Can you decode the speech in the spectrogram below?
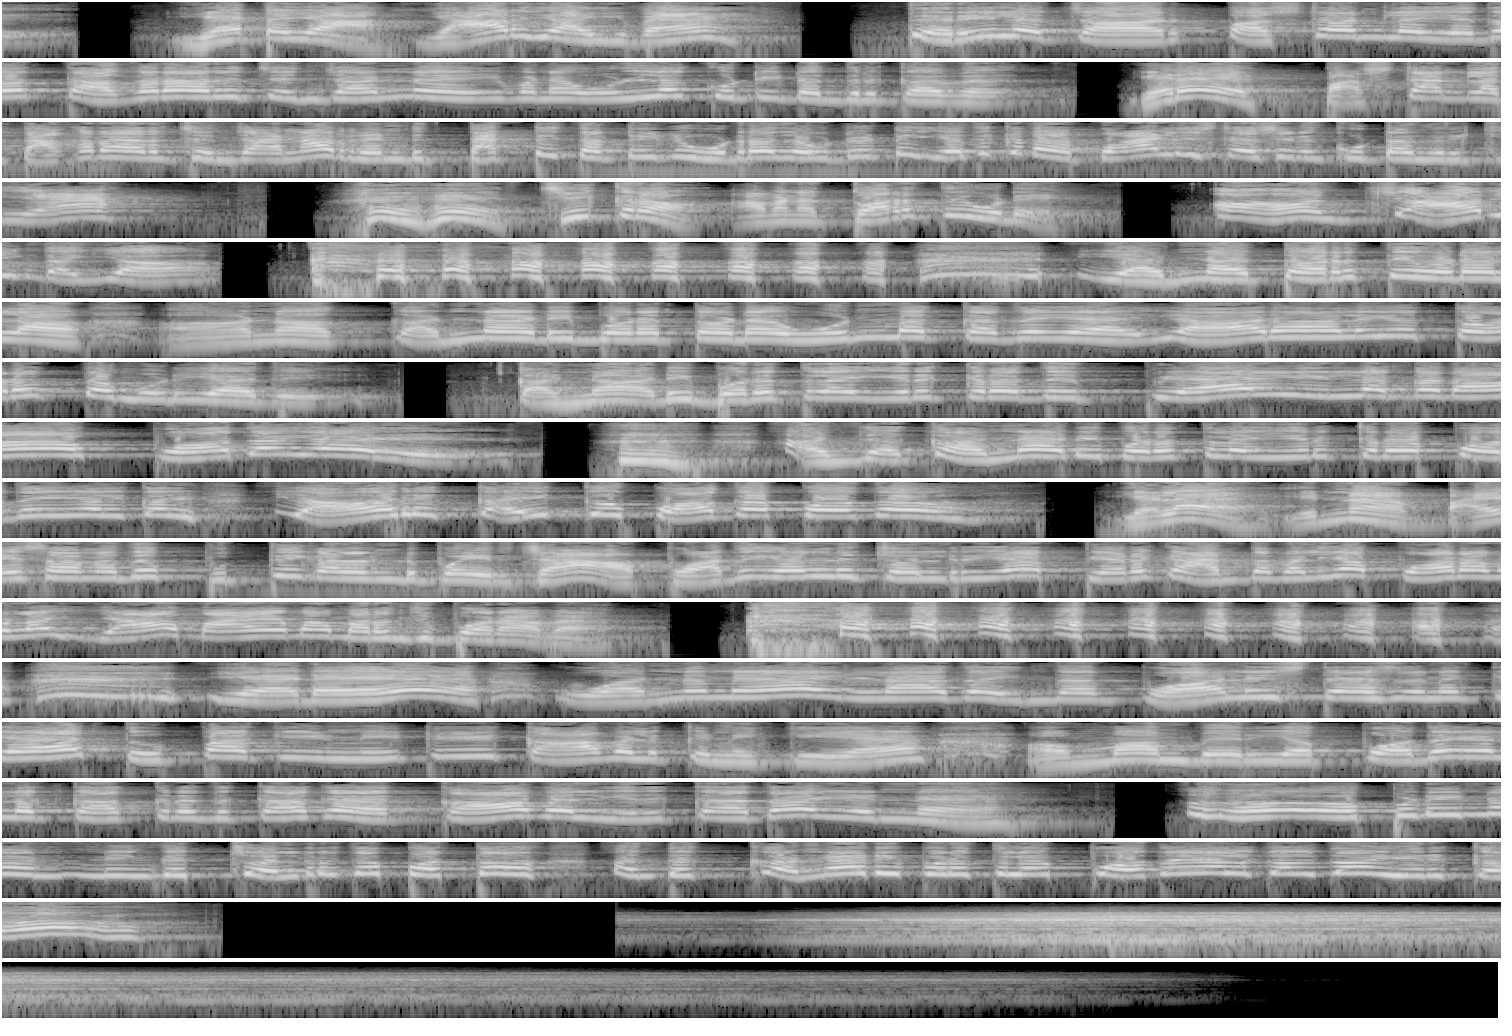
ஏட்டையா யார் யா இவன்? தெரியல சார். பஸ் ஸ்டாண்ட்ல ஏதோ தகராறு செஞ்சான்னு இவனை உள்ள கூட்டிட்டு வந்திருக்காவ. ஏடே பஸ் ஸ்டாண்ட்ல தகராறு செஞ்சானா ரெண்டு தட்டி தட்டிட்டு விடுறத விட்டுட்டு எதுக்குடா போலீஸ் ஸ்டேஷனுக்கு கூட்டு வந்திருக்கிய? சீக்கிரம் அவனை துரத்தி விடு. ஆ சாரிங்க ஐயா. என்ன துரத்தி விடலாம். ஆனா கண்ணாடிபுரத்தோட உண்மை கதைய யாராலையும் துரத்த முடியாது. கண்ணாடி புறத்துல இருக்கிறது பேய் இல்லங்கடா புதையல். அந்த கண்ணாடி புறத்துல இருக்கிற புதையல்கள் யாரு கைக்கு போக போதும் எல என்ன வயசானது புத்தி கலந்து போயிருச்சா? புதையல்னு சொல்றியா? பிறகு அந்த வழியா போறவளா யா மாயமா மறைஞ்சு போறாவ? எடே ஒண்ணுமே இல்லாத இந்த போலீஸ் ஸ்டேஷனுக்கே துப்பாக்கி நீட்டி காவலுக்கு நிக்கிய. அம்மா பெரிய புதையலை காக்குறதுக்காக காவல் இருக்காதா என்ன? அப்படின்னு அப்படின்னா நீங்க சொல்றத பார்த்தா அந்த கண்ணாடி புறத்துல புதையல்கள் தான் இருக்கா?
